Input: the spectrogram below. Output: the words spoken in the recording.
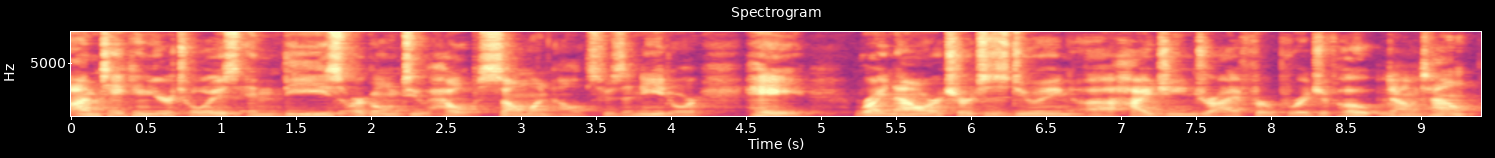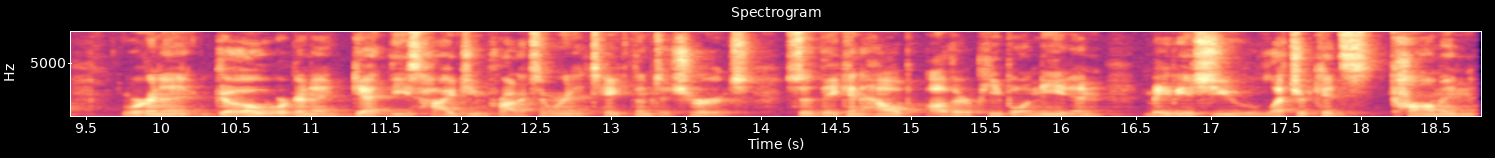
I'm taking your toys and these are going to help someone else who's in need or hey, right now our church is doing a hygiene drive for Bridge of Hope mm-hmm. downtown. We're going to go, we're going to get these hygiene products and we're going to take them to church so they can help other people in need and maybe it's you let your kids come and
